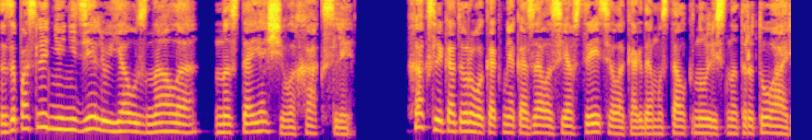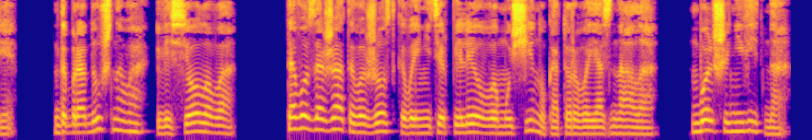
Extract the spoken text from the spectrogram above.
За последнюю неделю я узнала настоящего Хаксли. Хаксли, которого, как мне казалось, я встретила, когда мы столкнулись на тротуаре. Добродушного, веселого, того зажатого, жесткого и нетерпеливого мужчину, которого я знала, больше не видно.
